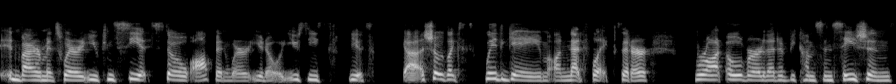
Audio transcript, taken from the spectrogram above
environments where you can see it so often. Where you know you see you know, uh, shows like Squid Game on Netflix that are brought over that have become sensations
